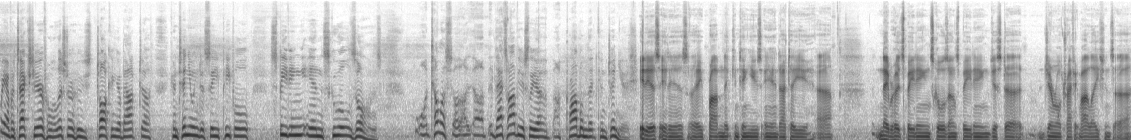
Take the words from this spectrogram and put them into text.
We have a text here from a listener who's talking about uh, continuing to see people speeding in school zones. Well, tell us, uh, uh, that's obviously a, a problem that continues. It is. It is a problem that continues, and I tell you, uh, neighborhood speeding, school zone speeding, just uh, general traffic violations uh,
